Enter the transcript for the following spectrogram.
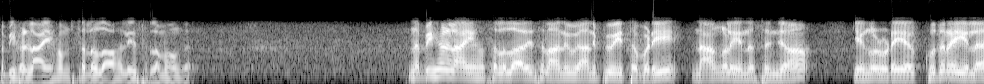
நபிகள் நாயகம் சல்லா அலிஸ்லம் அவங்க. நபிகள் நாயகம் சல்லா அலிஸ்லாம் அனுப்பி அனுப்பி வைத்தபடி நாங்களும் என்ன செஞ்சோம்? எங்களுடைய குதிரையில்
